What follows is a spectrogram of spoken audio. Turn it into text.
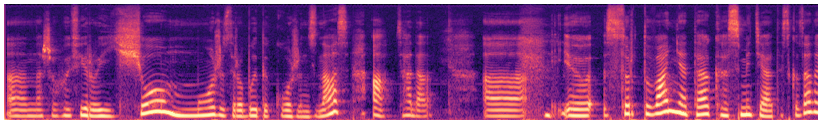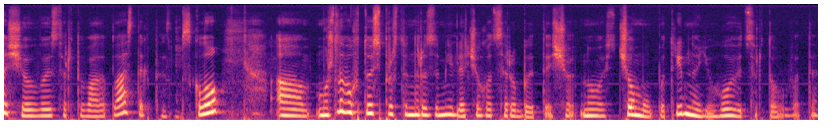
а, нашого ефіру. І Що може зробити кожен з нас? А, згадала. А, е, Сортування так, сміття. Ти сказала, що ви сортували пластик, та скло. А, Можливо, хтось просто не розуміє, для чого це робити. Що, ну, Чому потрібно його відсортовувати?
